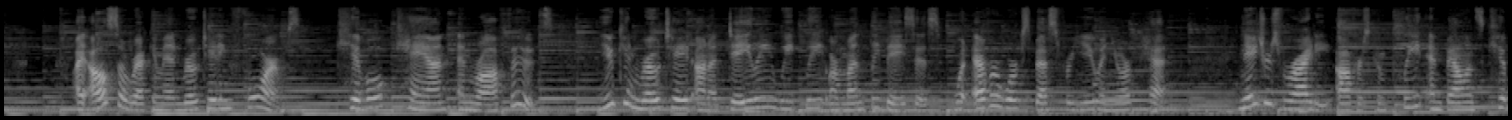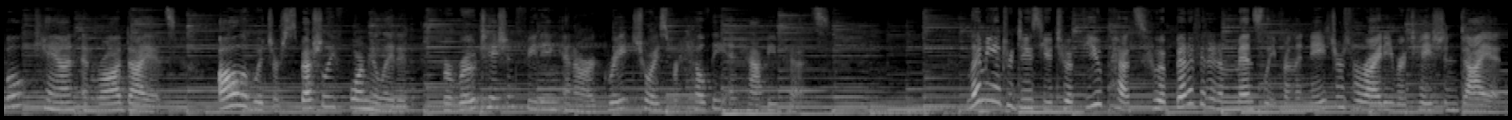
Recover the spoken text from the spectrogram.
I also recommend rotating forms, kibble, canned, and raw foods. You can rotate on a daily, weekly, or monthly basis, whatever works best for you and your pet. Nature's Variety offers complete and balanced kibble, can, and raw diets, all of which are specially formulated for rotation feeding and are a great choice for healthy and happy pets. Let me introduce you to a few pets who have benefited immensely from the Nature's Variety rotation diet.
